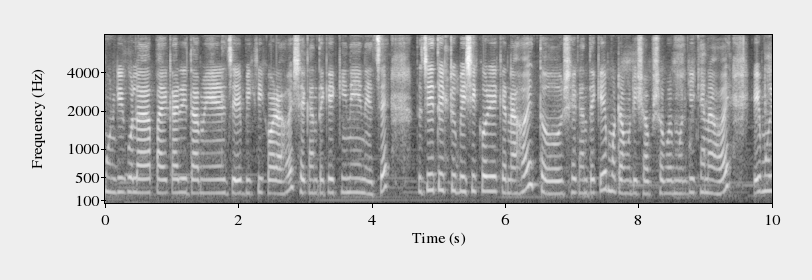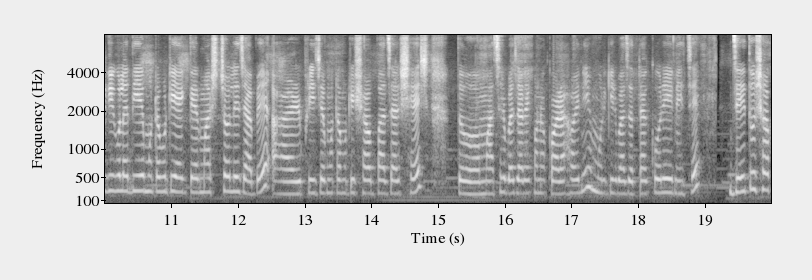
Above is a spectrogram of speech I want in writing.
মুরগিগুলা পাইকারি দামে যে বিক্রি করা হয় সেখান থেকে কিনে এনেছে। তো যেহেতু একটু বেশি করে কেনা হয়, তো সেখান থেকে মোটামুটি সব সময় মুরগি কেনা হয়। এই মুরগিগুলা দিয়ে মোটামুটি এক দেড় মাস চলে যাবে আর ফ্রিজে মোটামুটি সব বাজার শেষ। তো মাছের বাজার এখনও করা হয়নি, মুরগির বাজারটা করে এনেছে। যেহেতু সব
